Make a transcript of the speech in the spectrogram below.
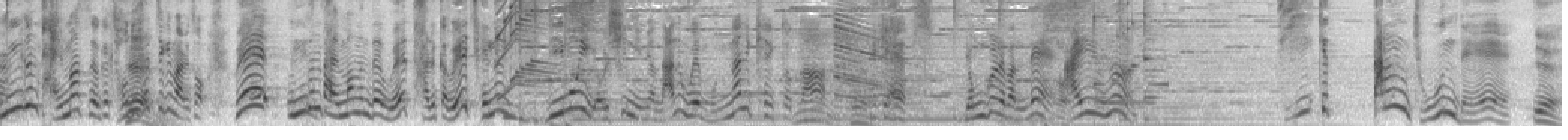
은근 닮았어요. 그러니까 저도 예. 솔직히 말해서 왜 은근 닮았는데 왜 다를까? 왜 쟤는 미모의 여신이면 나는 왜 못난이 캐릭터일까? 이렇게 연구를 해봤는데 아이유는 되게 땅 좋은데 예.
